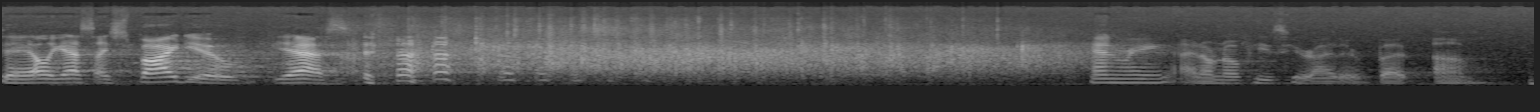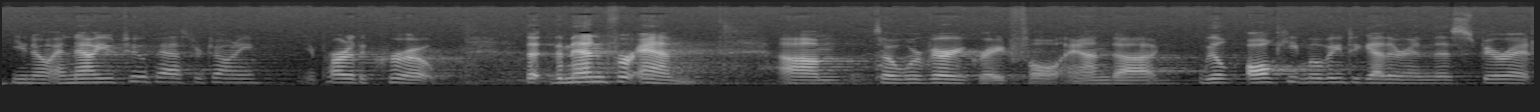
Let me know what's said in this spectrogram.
Dale, yes, I spied you. Yes. Henry, I don't know if he's here either, but, um, you know, and now you too, Pastor Tony, you're part of the crew. The, the men for N. Um, so we're very grateful, and uh, we'll all keep moving together in this spirit.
